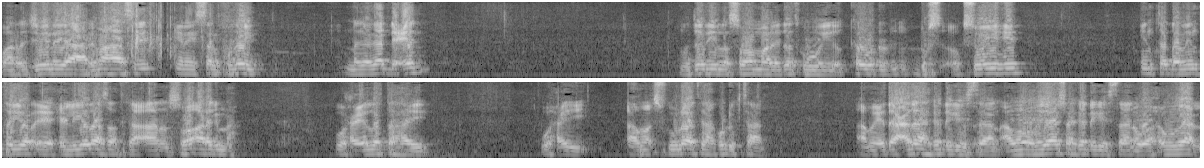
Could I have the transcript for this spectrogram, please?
Waan rajaynayaa arrimahaasi inaysan fudayd nagaga dhicin. Muddadii la soo maray dadku way ka ogsoon yihiin inta dhalinta yar ee xilliyadaas adkaa aanan soo aragna waxay la tahay waxay ama iskuulaadka ha ku dhigtaan ama idaacadaha ka dhegaystaan ama odayaasha ha ka dhegaystaan waa xoogaal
